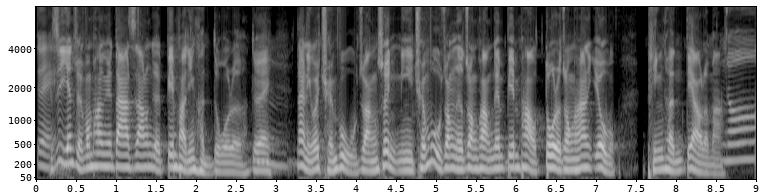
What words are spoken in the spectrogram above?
对。可是盐水风炮，因为大家知道那个鞭炮已经很多了，对，那你会全副武装，所以你全副武装的状况跟鞭炮多的状况，它又平衡掉了嘛。哦。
